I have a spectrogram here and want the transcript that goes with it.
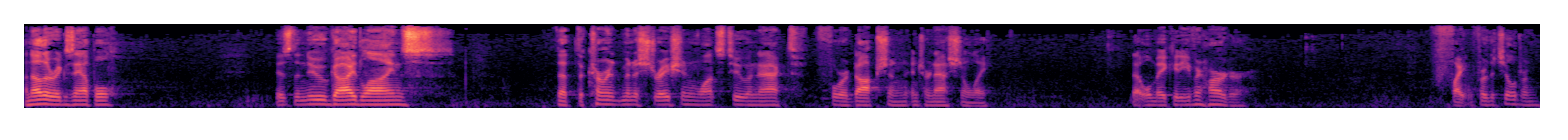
Another example is the new guidelines that the current administration wants to enact for adoption internationally. That will make it even harder fighting for the children.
